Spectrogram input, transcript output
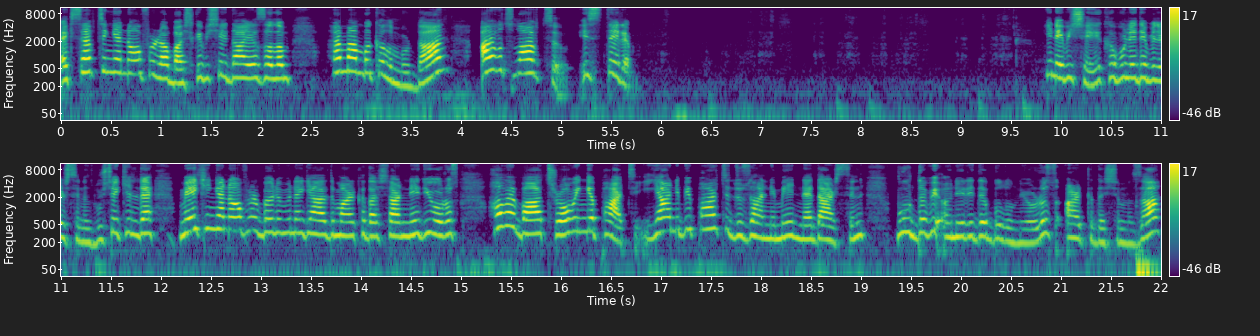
accepting an offer'a başka bir şey daha yazalım. Hemen bakalım buradan. I would love to. İsterim. Yine bir şeyi kabul edebilirsiniz bu şekilde. Making an offer bölümüne geldim arkadaşlar. Ne diyoruz? How about throwing a party? Yani bir parti düzenlemeye ne dersin? Burada bir öneride bulunuyoruz arkadaşımıza.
